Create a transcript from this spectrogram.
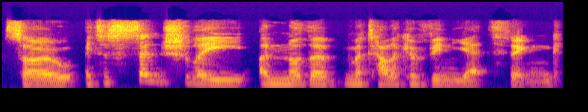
So it's essentially another Metallica vignette thing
